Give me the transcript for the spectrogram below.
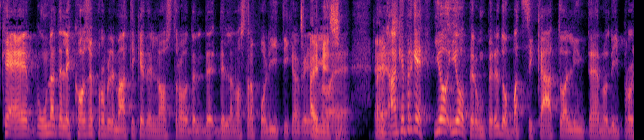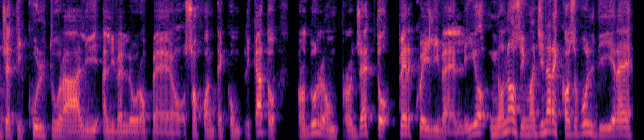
che è una delle cose problematiche del nostro, del, de, della nostra politica. Vedo, sì. è, è, anche perché io, io, per un periodo ho bazzicato all'interno dei progetti culturali a livello europeo. So quanto è complicato produrre un progetto per quei livelli. Io non oso immaginare cosa vuol dire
